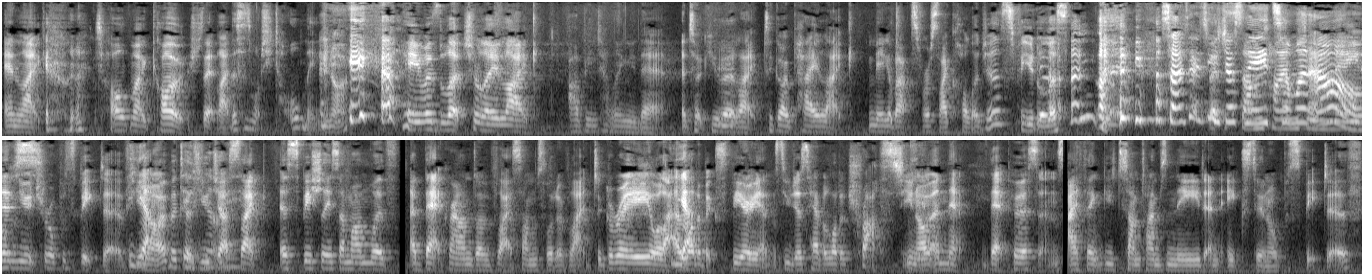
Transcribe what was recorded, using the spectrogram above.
And like when i told my coach that like this is what she told me you know? He was literally like I've been telling you that it took you to like to go pay like megabucks for a psychologist for you to listen. Sometimes you But just need sometimes someone you else. Need a neutral perspective, you Yeah, know, because you just like, especially someone with a background of like some sort of like degree or like a Yeah. lot of experience, you just have a lot of trust, you know, Yeah. in that that person. I think you sometimes need an external perspective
